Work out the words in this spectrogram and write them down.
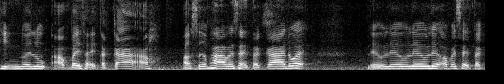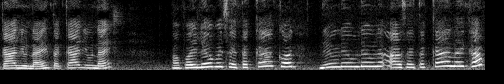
ทิ้งด้วยลูกเอาไปใส่ตะกร้าเอาเอาเสื้อผ้าไปใส่ตะกร้าด้วย เร็วเร็วเร็วเร็วเอาไปใส่ตะกร้าอยู่ไหนตะกร้าอยู่ไหน เอาไปเร็วไปใส่ตะกร้าก่อนเร็วเร็วเร็วเร็วเอาใส่ตะกร้าเลยครับ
